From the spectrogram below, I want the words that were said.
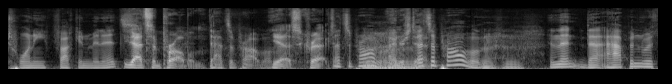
20 fucking minutes, That's a problem. that's a problem. Yes, correct. That's a problem. I understand. That's a problem. And then that happened with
